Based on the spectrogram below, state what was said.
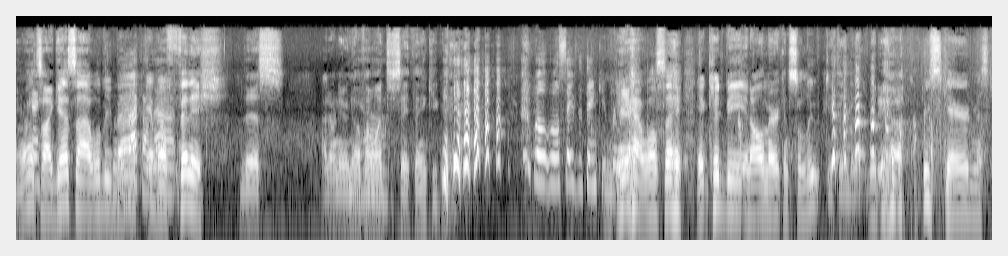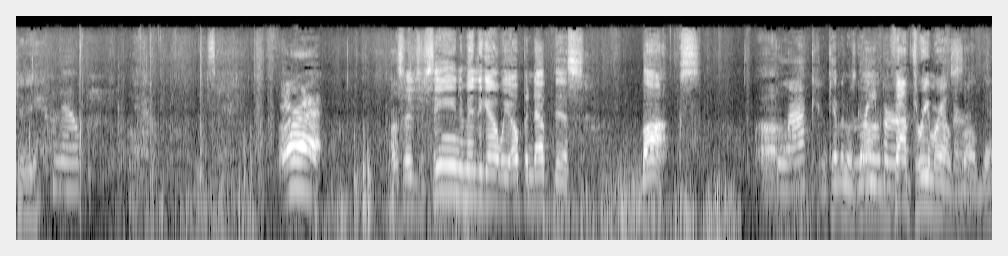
all right, okay. so I guess uh, we'll be be back, back on and we'll finish this. I don't even know if I want to say thank you. We'll we'll save the thank you for later. yeah, we'll say it could be an all-American salute at the end of that video. Be scared, Miss Kitty. No. All right. Well, so as you've seen a minute ago, we opened up this box. Black. And Kevyn was gone. Reaper. He found three morels all day.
